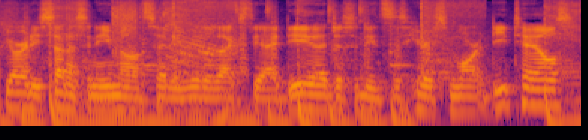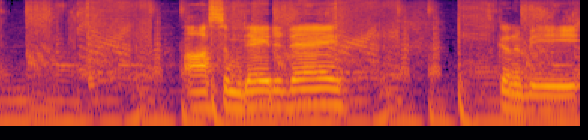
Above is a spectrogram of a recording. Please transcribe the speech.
He already sent us an email and said he really likes the idea, just needs to hear some more details. Awesome day today. It's gonna be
